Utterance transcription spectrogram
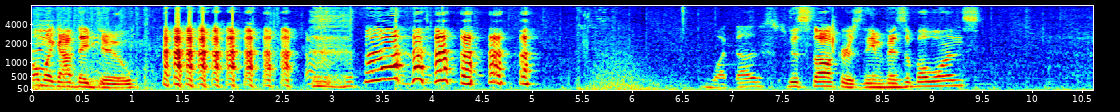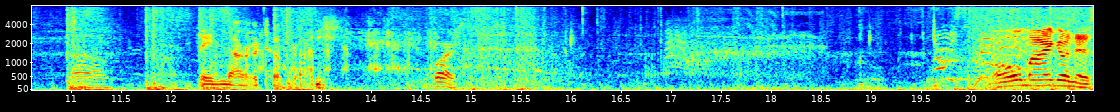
Oh my god, they do. What does? the stalkers, the invisible ones? Oh, They Naruto run. of course. Oh my goodness.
